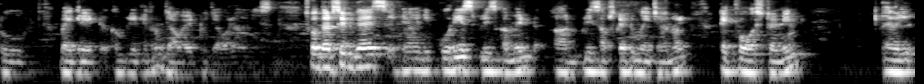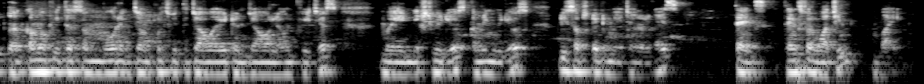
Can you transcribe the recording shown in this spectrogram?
to migrate completely from Java 8 to Java 11. So that's it, guys. If you have any queries, please comment and please subscribe to my channel, Tech Focus Trending. I will uh, come up with uh, some more examples with Java 8 and Java 11 features. My next videos, coming videos. Please subscribe to my channel, guys. Thanks. Thanks for watching. Bye.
